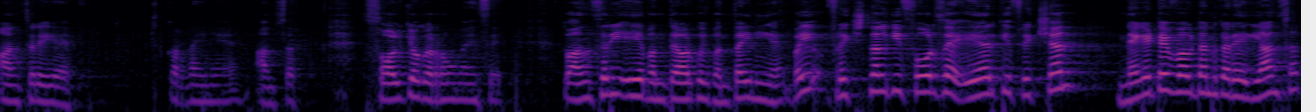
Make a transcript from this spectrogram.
आंसर ये है। करना ही नहीं है। आंसर सॉल्व क्यों कर रहा हूँ मैं इसे? तो आंसर ही ए बनता है और कुछ बनता ही नहीं है। भाई फ्रिक्शनल की फोर्स है। एयर की फ्रिक्शन नेगेटिव वर्क डन करेगी। आंसर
